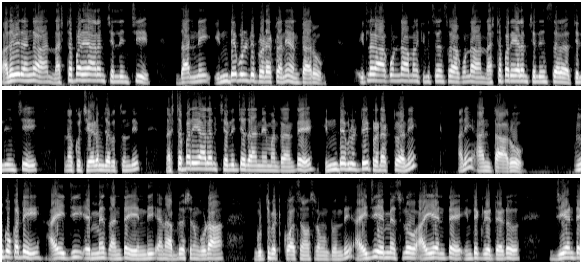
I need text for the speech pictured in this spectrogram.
అదేవిధంగా నష్టపరిహారం చెల్లించి దాన్ని ఇండెబిలిటీ ప్రొడక్ట్ అని అంటారు. ఇట్లా కాకుండా మనకి ఇన్సూరెన్స్ కాకుండా నష్టపరిహారం చెల్లించ చెల్లించి మనకు చేయడం జరుగుతుంది. నష్టపరిహారం చెల్లించే దాన్ని ఏమంటారంటే ఇండెబిలిటీ ప్రొడక్ట్ అని అని అంటారు. ఇంకొకటి ఐజిఎంఎస్ అంటే ఏంది అనే అబ్రివేషన్ కూడా గుర్తుపెట్టుకోవాల్సిన అవసరం ఉంటుంది. ఐజిఎంఎస్లో ఐ అంటే ఇంటిగ్రేటెడ్ జి అంటే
